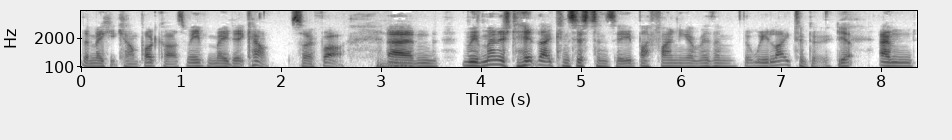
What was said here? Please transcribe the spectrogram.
the Make It Count podcast. We've made it count so far. And we've managed to hit that consistency by finding a rhythm that we like to do. Yep. And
